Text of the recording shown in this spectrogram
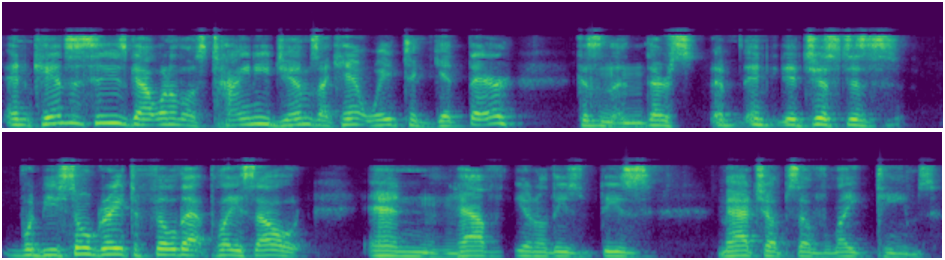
and kansas city's got one of those tiny gyms i can't wait to get there because mm-hmm. there's it, it, just is would be so great to fill that place out and mm-hmm. have you know these these matchups of like teams.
